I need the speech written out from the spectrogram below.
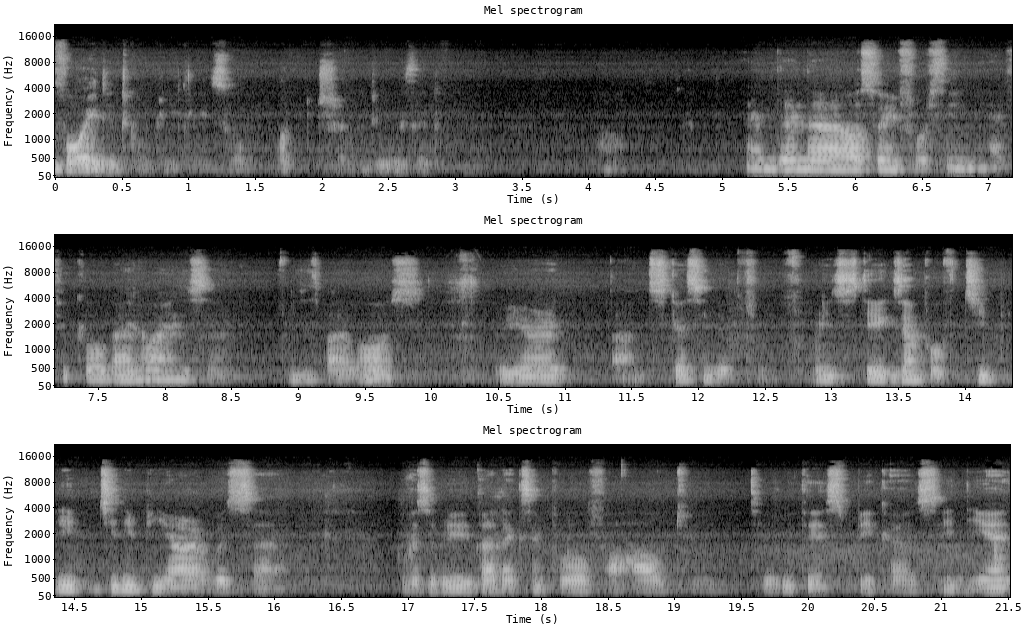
avoid it completely. So, what shall we do with it? And then uh, also enforcing ethical guidelines and produced by laws. We are discussing that, for, for the example of GDPR was uh, was a really bad example of how to deal with this because in the end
